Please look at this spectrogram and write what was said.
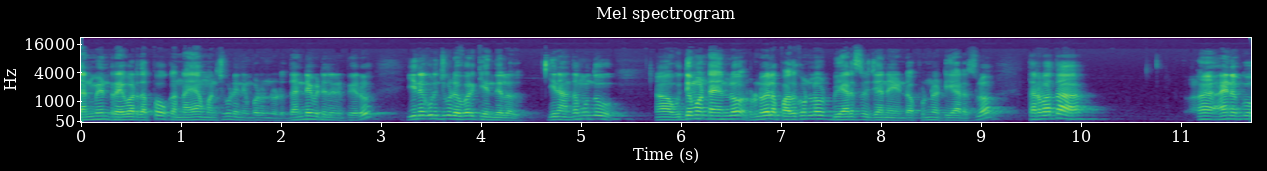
గన్మెన్ డ్రైవర్ తప్ప ఒక నయా మనిషి కూడా నింబడి ఉన్నాడు దండే విఠల్ పేరు. ఈయన గురించి కూడా ఎవరికి ఏం తెలియదు ఈయన అంతకుముందు ఉద్యమం టైంలో రెండు వేల పదకొండులో బీఆర్ఎస్లో జాయిన్ అయ్యాడు. అప్పుడున్న టీఆర్ఎస్లో. తర్వాత ఆయనకు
